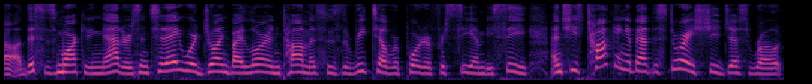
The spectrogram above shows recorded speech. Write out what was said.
uh, this is Marketing Matters, and today we're joined by Lauren Thomas, who's the retail reporter for CNBC, and she's talking about the story she just wrote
